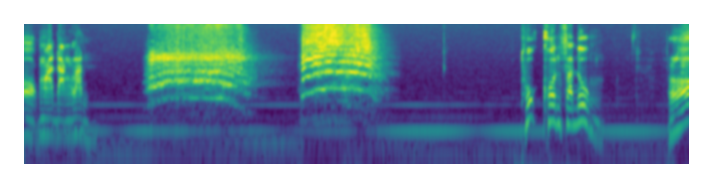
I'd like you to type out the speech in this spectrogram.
ออกมาดังลั่น ทุกคนสะดุ้ง เพราะ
